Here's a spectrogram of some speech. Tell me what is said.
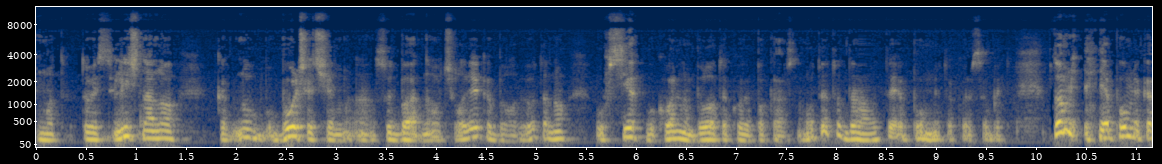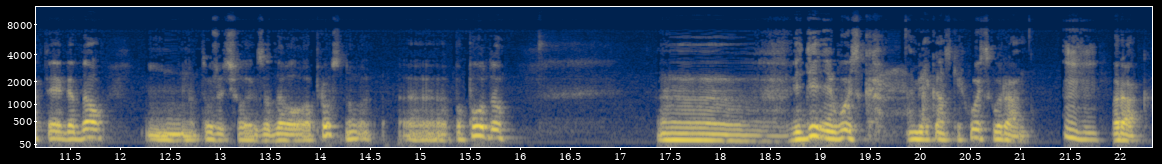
Вот, то есть лично оно как, ну, больше, чем э, судьба одного человека было. И вот оно у всех буквально было такое показано. Вот это да, вот я помню такое событие. Потом я помню, как-то я гадал, тоже человек задавал вопрос, ну, э, по поводу э, введения войск, американских войск в Иран. Угу. Ирак.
